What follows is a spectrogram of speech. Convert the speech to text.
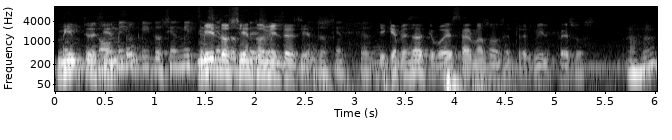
No, 1300. mil- 1200, 1200, 1300 1300. 1200 pesos. Y que pensabas que puede estar más o menos en 3 mil pesos. Ujú.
